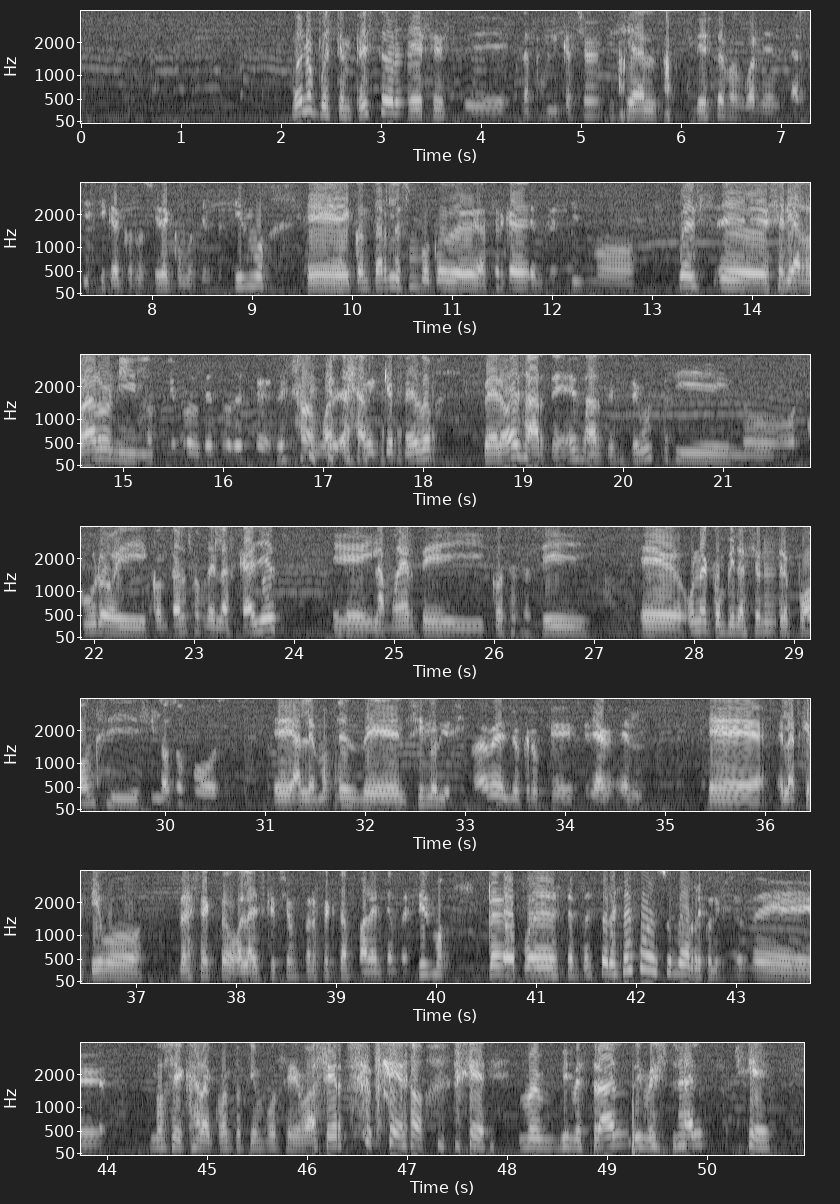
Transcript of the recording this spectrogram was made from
Bueno, pues Tempestor es este la publicación oficial de esta vanguardia artística conocida como Tempestismo. Eh, contarles un poco acerca de Tempestismo, pues eh, sería raro, ni los miembros dentro de, este, esta vanguardia saben qué pedo. Pero es arte, es arte. Si te gusta así lo oscuro y contar sobre las calles eh, y la muerte y cosas así, una combinación entre punks y filósofos eh, alemanes del siglo XIX, yo creo que sería el, eh, el adjetivo perfecto o la descripción perfecta para el tempestismo. Pero pues Tempestor es eso, es una recolección de no sé cada cuánto tiempo se va a hacer, pero eh, bimestral, trimestral,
